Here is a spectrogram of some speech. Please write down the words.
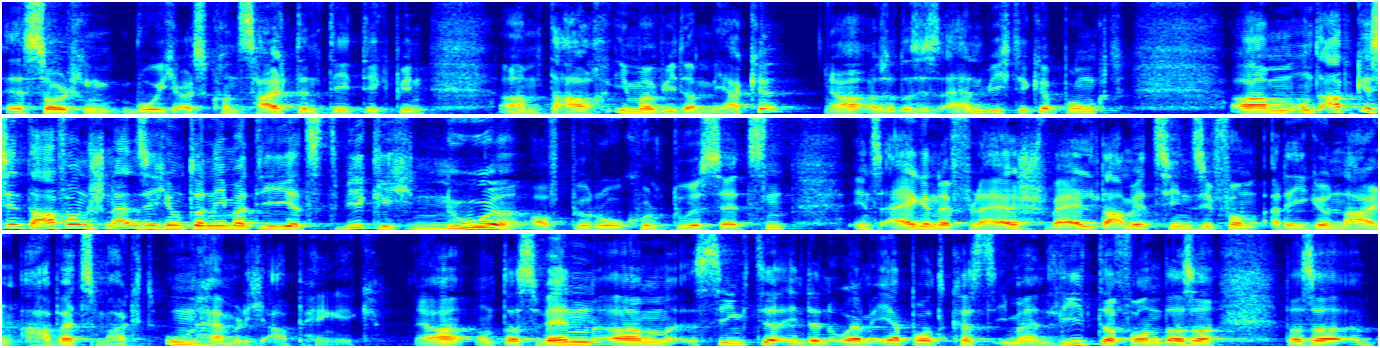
äh, solchen, wo ich als Consultant tätig bin, ähm, da auch immer wieder merke. Ja, also das ist ein wichtiger Punkt. Ähm, und abgesehen davon schneiden sich Unternehmer, die jetzt wirklich nur auf Bürokultur setzen, ins eigene Fleisch, weil damit sind sie vom regionalen Arbeitsmarkt unheimlich abhängig. Ja, und das Wenn ähm, singt ja in den OMR-Podcasts immer ein Lied davon, dass er, dass er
